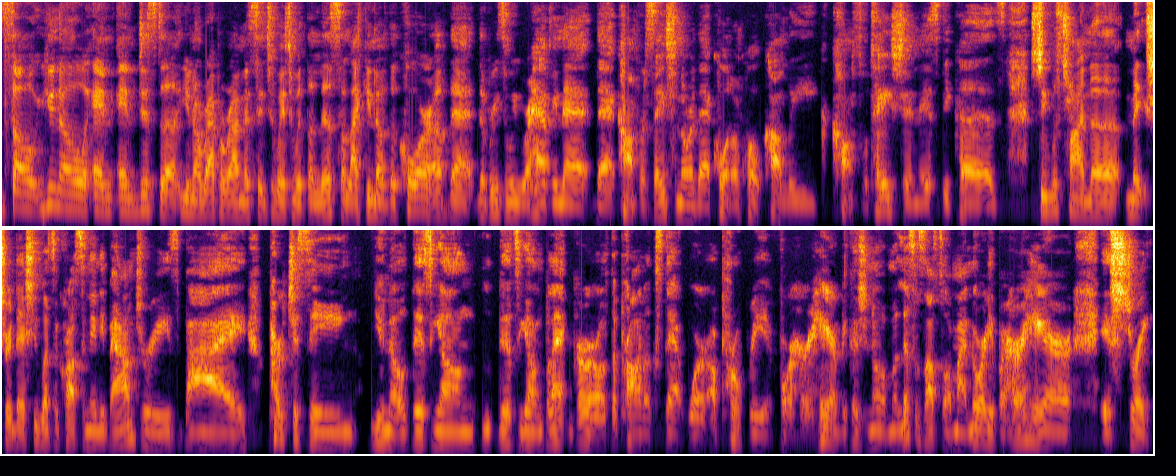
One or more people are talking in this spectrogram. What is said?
So, you know, and and just to, you know, wrap around the situation with Alyssa, like, you know, the core of that, the reason we were having that that conversation or that quote unquote colleague consultation is because she was trying to make sure that she wasn't crossing any boundaries by purchasing, you know, this young this young black girl the products that were appropriate for her hair. Because, you know, Melissa's also a minority, but her hair is straight.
